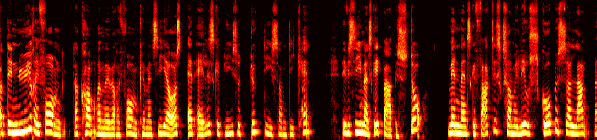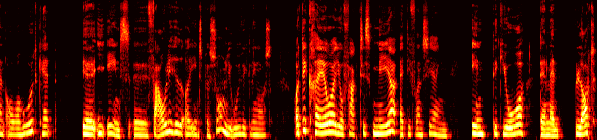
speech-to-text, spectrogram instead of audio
og det nye reform, der kom med reformen, kan man sige, er også, at alle skal blive så dygtige, som de kan. Det vil sige, at man skal ikke bare bestå, men man skal faktisk som elev skubbe så langt man overhovedet kan øh, i ens øh, faglighed og ens personlige udvikling også. Og det kræver jo faktisk mere af differentieringen, end det gjorde, da man blot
